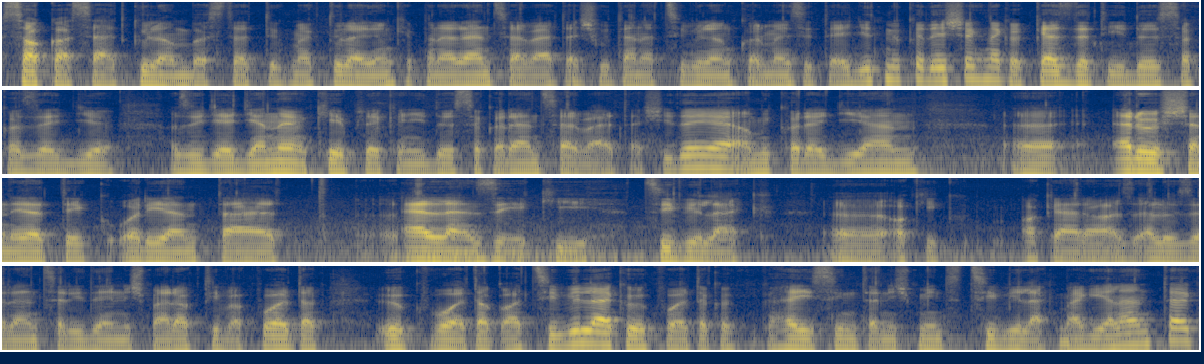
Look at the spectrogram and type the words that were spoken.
szakaszát különböztettük meg tulajdonképpen a rendszerváltás után a civil önkormányzati együttműködéseknek. A kezdeti időszak az, egy, az ugye egy ilyen nagyon képlékeny időszak a rendszerváltás ideje, amikor egy ilyen erősen értékorientált ellenzéki civilek, akik akár az előző rendszer idején is már aktívak voltak, ők voltak a civilek, ők voltak, a helyi szinten is mint civilek megjelentek,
